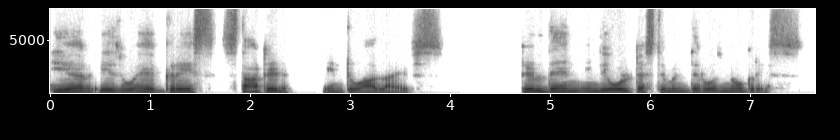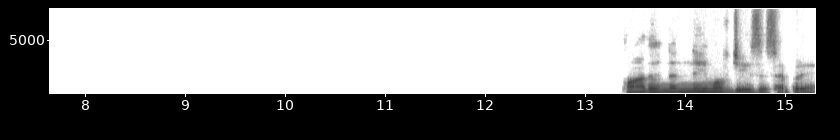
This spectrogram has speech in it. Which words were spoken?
Here is where grace started into our lives. Till then, in the Old Testament, there was no grace. Father, in the name of Jesus, I pray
